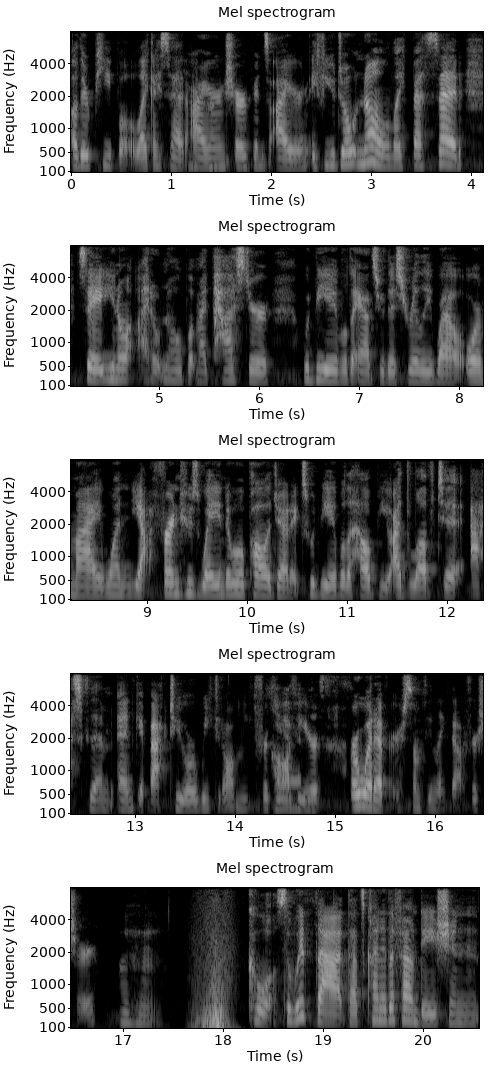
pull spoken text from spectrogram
other people. Like I said, Mhm. iron sharpens iron. If you don't know, like Beth said, say, you know, I don't know, but my pastor would be able to answer this really well. Or my one, yeah, friend who's way into apologetics would be able to help you. I'd love to ask them and get back to you, or we could all meet for coffee or, or whatever, something like that for sure. hmm Cool. So with that, that's kind of the foundation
